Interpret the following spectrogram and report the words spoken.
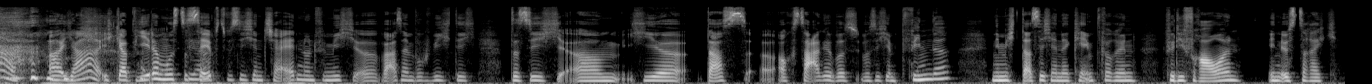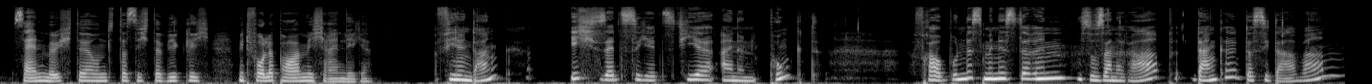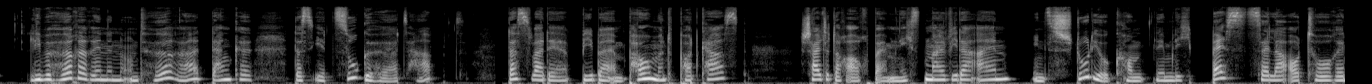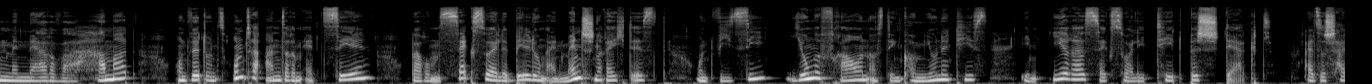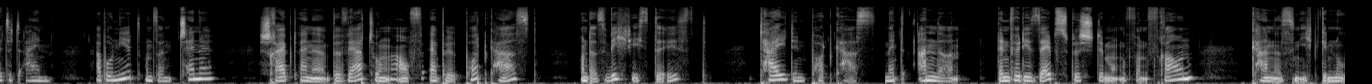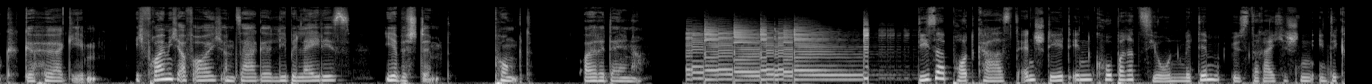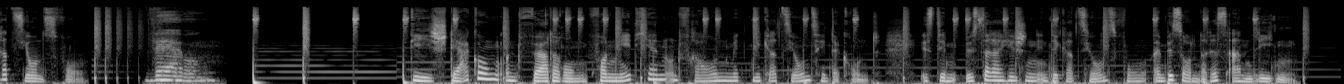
äh, ja, ich glaube, jeder muss das ja. selbst für sich entscheiden und für mich äh, war es einfach wichtig, dass ich ähm, hier das äh, auch sage, was, was ich empfinde, nämlich, dass ich eine Kämpferin für die Frauen in Österreich sein möchte und dass ich da wirklich mit voller Power mich reinlege. Vielen Dank. Ich setze jetzt hier einen Punkt Frau Bundesministerin Susanne Raab, danke, dass Sie da waren. Liebe Hörerinnen und Hörer, danke, dass ihr zugehört habt. Das war der Biber Empowerment Podcast. Schaltet doch auch beim nächsten Mal wieder ein. Ins Studio kommt nämlich Bestseller-Autorin Minerva Hammert und wird uns unter anderem erzählen, warum sexuelle Bildung ein Menschenrecht ist und wie sie junge Frauen aus den Communities in ihrer Sexualität bestärkt. Also schaltet ein, abonniert unseren Channel, schreibt eine Bewertung auf Apple Podcast und das Wichtigste ist, teilt den Podcast mit anderen. Denn für die Selbstbestimmung von Frauen kann es nicht genug Gehör geben. Ich freue mich auf euch und sage, liebe Ladies, ihr bestimmt. Punkt. Eure Delner. Dieser Podcast entsteht in Kooperation mit dem österreichischen Integrationsfonds. Werbung. Die Stärkung und Förderung von Mädchen und Frauen mit Migrationshintergrund ist dem österreichischen Integrationsfonds ein besonderes Anliegen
